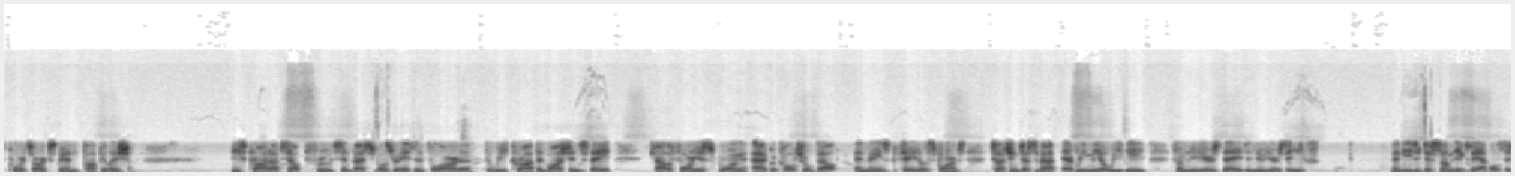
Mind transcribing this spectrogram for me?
supports our expanding population. These products help fruits and vegetables raised in Florida, the wheat crop in Washington state, California's sprawling agricultural belt, and Maine's potatoes farms, touching just about every meal we eat from New Year's Day to New Year's Eve. And these are just some of the examples that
